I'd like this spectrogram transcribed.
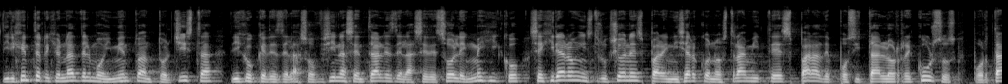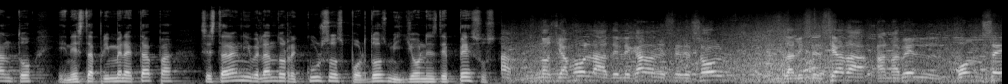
dirigente regional del movimiento antorchista, dijo que desde las oficinas centrales de la Sede Sol en México se giraron instrucciones para iniciar con los trámites para depositar los recursos. Por tanto, en esta primera etapa, se estarán nivelando recursos por 2 millones de pesos. Nos llamó la delegada de Cedesol, la licenciada Anabel Ponce,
